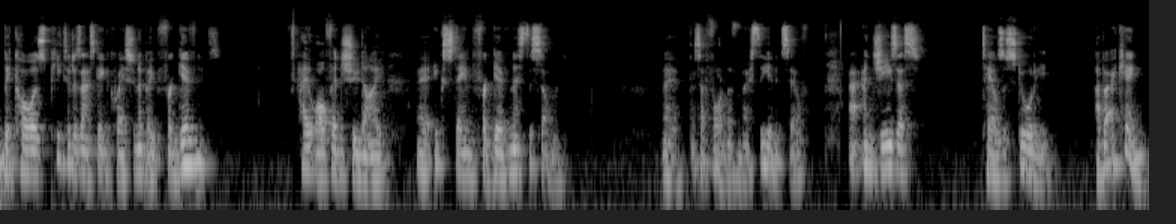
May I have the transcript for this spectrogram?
because Peter is asking a question about forgiveness. How often should I uh, extend forgiveness to someone. Uh, that's a form of mercy in itself. Uh, and Jesus tells a story about a king,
